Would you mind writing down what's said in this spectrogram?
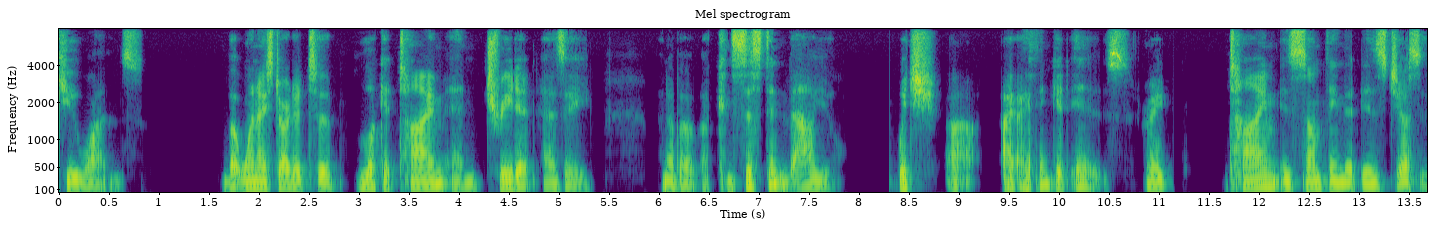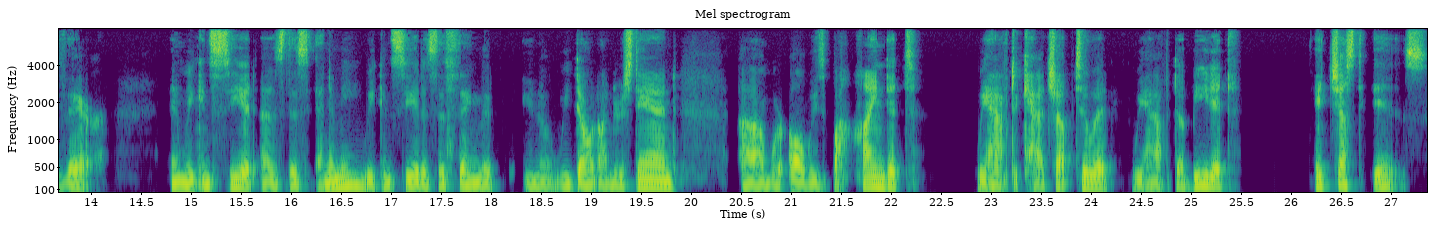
Q1s. But when I started to look at time and treat it as a kind of a, a consistent value, which uh, I, I think it is, right? Time is something that is just there. And we can see it as this enemy. We can see it as the thing that, you know, we don't understand. Uh, we're always behind it. We have to catch up to it. We have to beat it. It just is.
